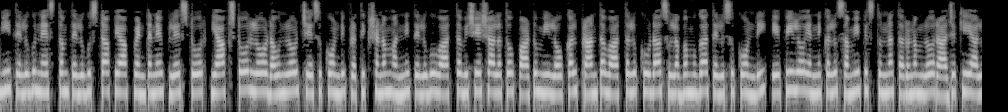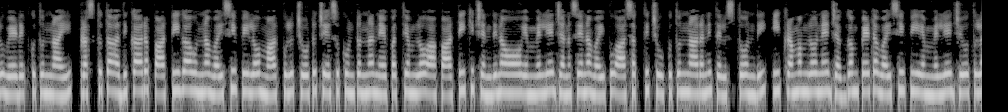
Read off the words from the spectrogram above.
మీ తెలుగు నేస్తం తెలుగు స్టాప్ యాప్ వెంటనే ప్లే స్టోర్ యాప్ స్టోర్లో డౌన్లోడ్ చేసుకోండి. ప్రతిక్షణం అన్ని తెలుగు వార్త విశేషాలతో పాటు మీ లోకల్ ప్రాంత వార్తలు కూడా సులభముగా తెలుసుకోండి. ఏపీలో ఎన్నికలు సమీపిస్తున్న తరుణంలో రాజకీయాలు వేడెక్కుతున్నాయి. ప్రస్తుత అధికార పార్టీగా ఉన్న వైసీపీలో మార్పులు చోటు చేసుకుంటున్న నేపథ్యంలో ఆ పార్టీకి చెందిన ఓ ఎమ్మెల్యే జనసేన వైపు ఆసక్తి చూపుతున్నారని తెలుస్తోంది. ఈ క్రమంలోనే జగ్గంపేట వైసీపీ ఎమ్మెల్యే జ్యోతుల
